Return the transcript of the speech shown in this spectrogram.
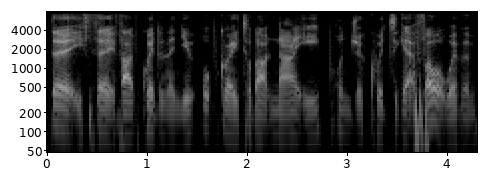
30, 35 quid, and then you upgrade to about 90, 100 quid to get a photo with him.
